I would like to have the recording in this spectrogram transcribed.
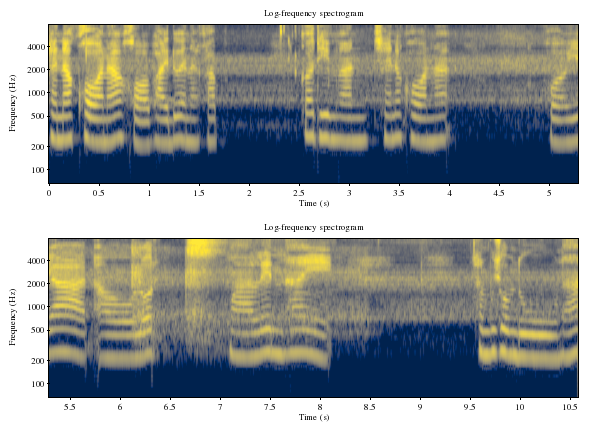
ชัยนครนะ ขออภัยด้วยนะครับ ก็ทีมงานชัยนครนะ ขออนุญาตเอารถมาเล่นให้ท่านผู้ชมดูนะ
